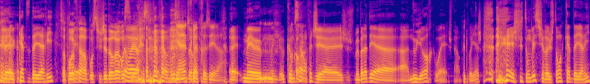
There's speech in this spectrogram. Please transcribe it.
mais Katz Diary. Ça pourrait faire un beau sujet d'horreur aussi. Ouais, hein. Il y a un truc à creuser là. Ouais, mais euh, Mm, comme ça, en fait, j'ai, euh, je me baladais à, à New York, ouais, je fais un peu de voyage, et je suis tombé sur euh, justement Cat Diary.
